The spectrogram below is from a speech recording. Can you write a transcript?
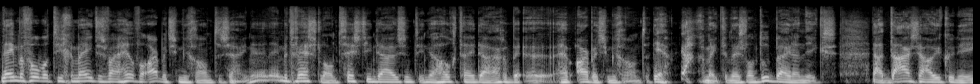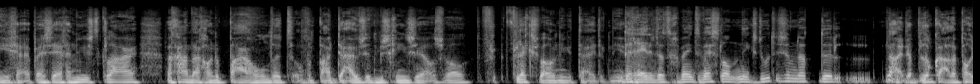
Neem bijvoorbeeld die gemeentes waar heel veel arbeidsmigranten zijn. Hè? Neem het Westland. 16.000 in de hoogtijdagen eh, hebben arbeidsmigranten. Ja. gemeente Westland doet bijna niks. Nou, daar zou je kunnen ingrijpen en zeggen: nu is het klaar. We gaan daar gewoon een paar honderd of een paar duizend misschien zelfs wel. Flexwoningen tijdelijk neer. De reden dat de gemeente Westland niks doet, is omdat de. Nou, de lokale politiek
